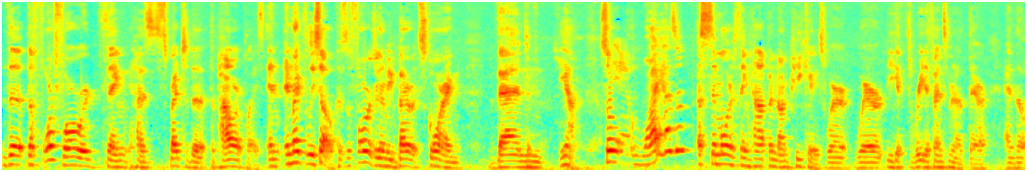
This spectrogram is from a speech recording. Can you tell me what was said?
the the four forward thing has spread to the the power plays and and rightfully so because the forwards are going to be better at scoring than Defense, yeah. yeah. So Yeah. why hasn't a similar thing happened on PKs where where you get three defensemen out there and the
